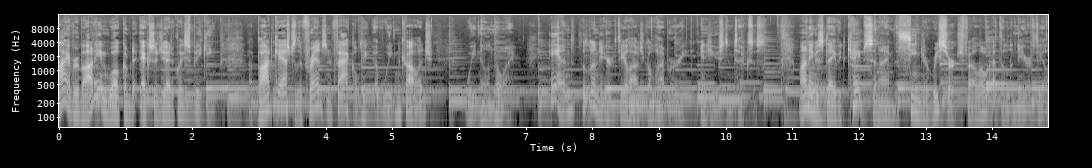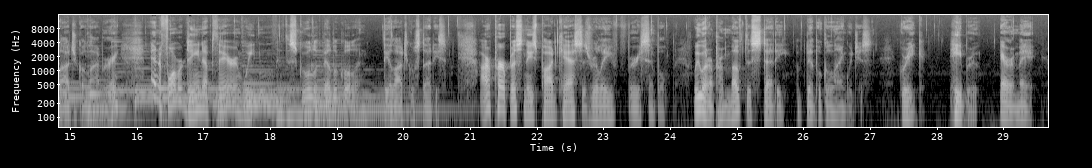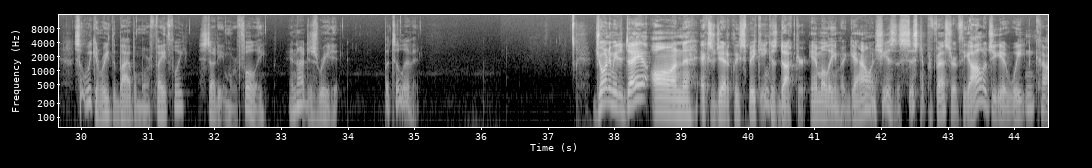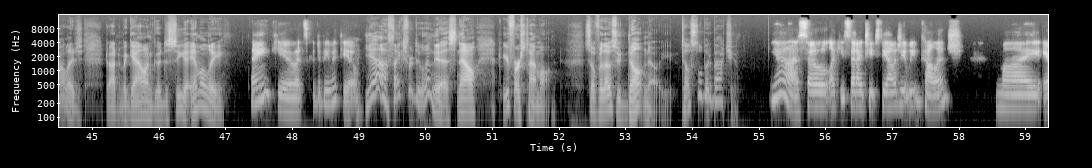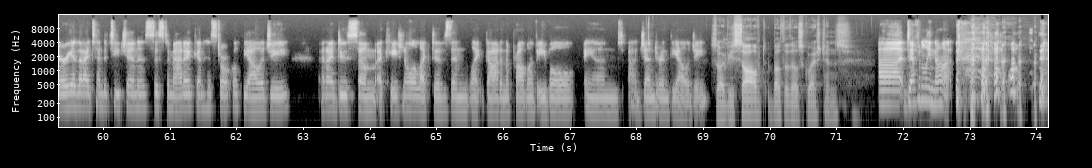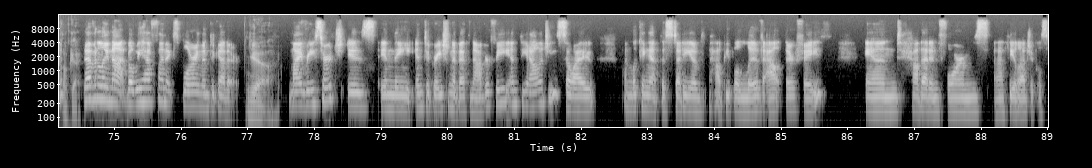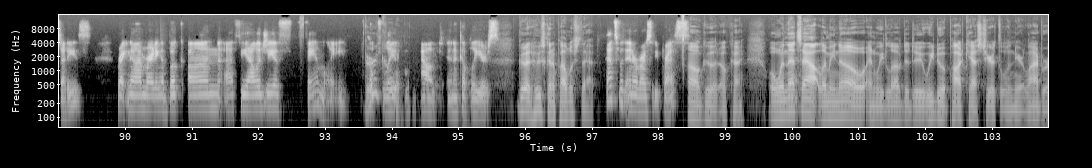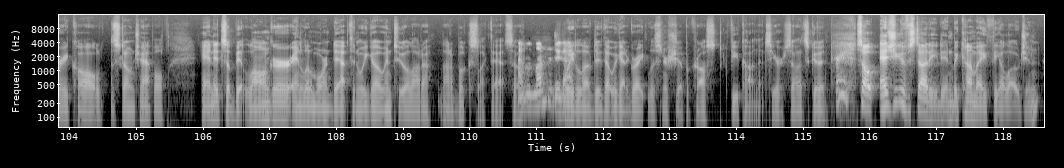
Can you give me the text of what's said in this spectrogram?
Hi, everybody, and welcome to Exegetically Speaking, a podcast of the friends and faculty of Wheaton College, Wheaton, Illinois, and the Lanier Theological Library in Houston, Texas. My name is David Capes, and I am the Senior Research Fellow at the Lanier Theological Library and a former dean up there in Wheaton at the School of Biblical and Theological Studies. Our purpose in these podcasts is really very simple. We want to promote the study of biblical languages Greek, Hebrew, Aramaic so we can read the Bible more faithfully, study it more fully, and not just read it, but to live it. Joining me today on Exegetically Speaking is Dr. Emily McGowin. She is Assistant Professor of Theology at Wheaton College. Dr. McGowin, good to see you. Emily. Thank you. It's good to be with you. Yeah, thanks for doing this. Now, your first time on. So, for those who don't know you, tell us a little bit about you. Yeah. So, like you said, I teach theology at Wheaton College. My area that I tend to teach in is systematic and historical theology. And I do some occasional electives in like God and the problem of evil and uh, gender and theology. So, have you solved both of those questions? Uh, definitely not. okay. Definitely not. But we have fun exploring them together. Yeah. My research is in the integration of ethnography and theology. So I, I'm looking at the study of how people live out their faith and how that informs uh, theological studies. Right now, I'm writing a book on uh, theology of family. Very Hopefully, cool. out in a couple of years. Good. Who's going to publish that? That's with InterVarsity Press. Oh, good. Okay. Well, when that's out, let me know. And we'd love to do. We do a podcast here at the Lanier Library called The Stone Chapel, and it's a bit longer and a little more in depth, and we go into a lot of a lot of books like that. So I would love to do that. We'd love to do that. We got a great listenership across a few continents here, so that's good. Great. So, as you have studied and become a theologian,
